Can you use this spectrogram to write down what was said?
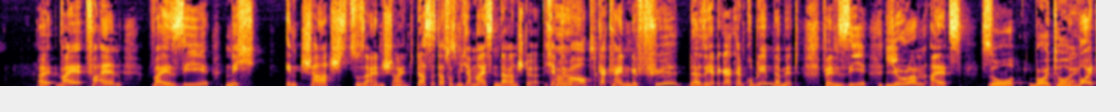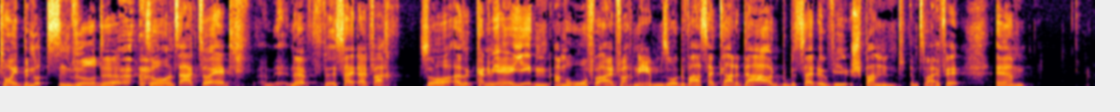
weil, weil vor allem, weil sie nicht in charge zu sein scheint. Das ist das, was mich am meisten daran stört. Ich hätte Ah. überhaupt gar kein Gefühl, also ich hätte gar kein Problem damit, wenn sie Euron als so Boy-Toy. Boytoy benutzen würde, so und sagt so, ey, pff, ne, ist halt einfach so, also kann ich mir ja jeden am Hofe einfach nehmen. So, du warst halt gerade da und du bist halt irgendwie spannend im Zweifel. Ähm,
